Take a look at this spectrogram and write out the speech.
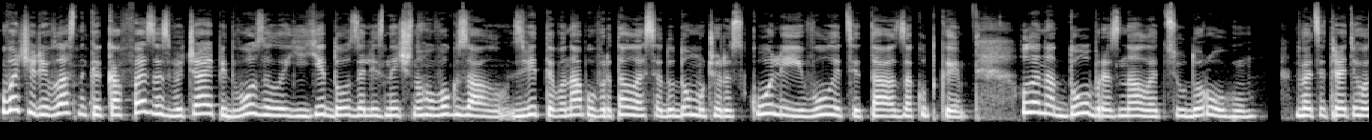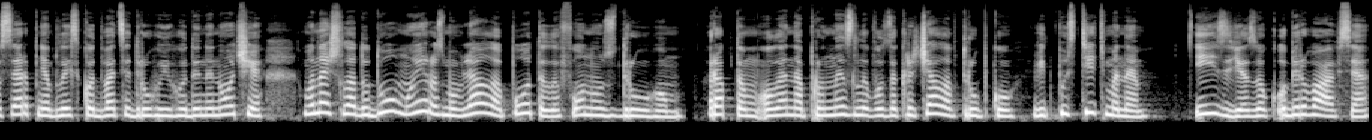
Увечері власники кафе зазвичай підвозили її до залізничного вокзалу. Звідти вона поверталася додому через колії, вулиці та закутки. Олена добре знала цю дорогу. 23 серпня, близько 22 години ночі, вона йшла додому і розмовляла по телефону з другом. Раптом Олена пронизливо закричала в трубку: Відпустіть мене. І зв'язок обірвався.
